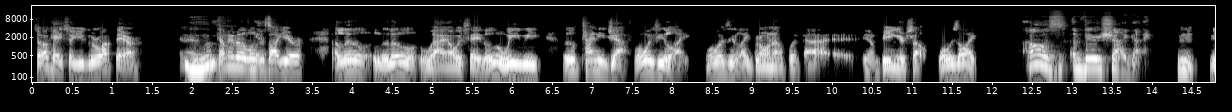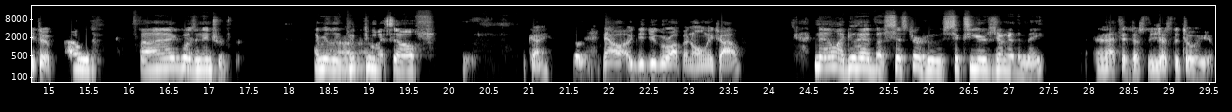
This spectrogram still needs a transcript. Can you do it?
So, okay. So you grew up there. Mm-hmm. Tell me a little yes. bit about your, a little, little, I always say, the little wee wee, little tiny Jeff. What was he like? What was it like growing up with, uh, you know, being yourself? What was it like? I was a very shy guy. Mm, me too. I was, I was an introvert. I really uh, kept to ah. myself. Okay. Now, uh, did you grow up an only child? No, I do have a sister who's six years younger than me. And that's it, just just the two of you.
